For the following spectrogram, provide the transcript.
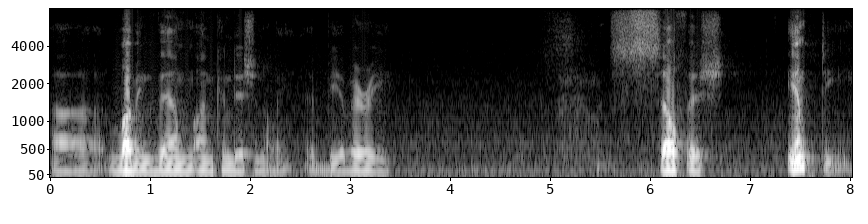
uh, loving them unconditionally. It'd be a very selfish, empty,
